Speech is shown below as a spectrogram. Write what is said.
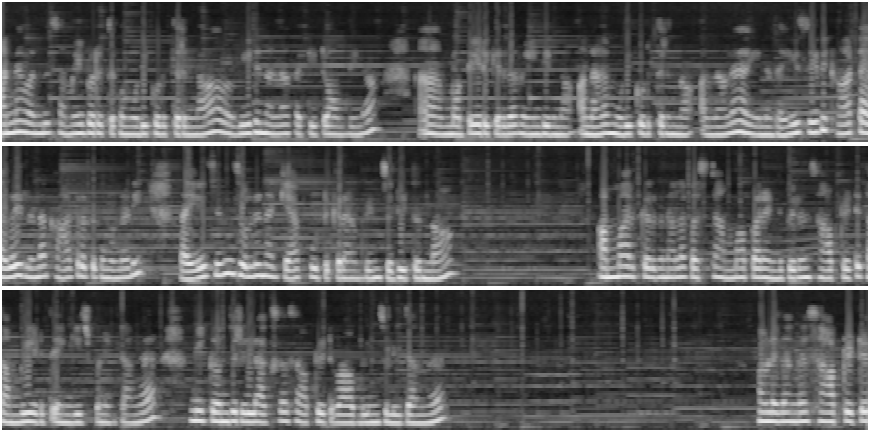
அண்ணன் வந்து சமயபுரத்துக்கு முடி கொடுத்துருந்தான் அவன் வீடு நல்லா கட்டிட்டோம் அப்படின்னா மொட்டை அடிக்கிறதா வேண்டியிருந்தான். அதனால் முடி கொடுத்துருந்தான். அதனால் என்னை தயவுசெய்து காட்டாத இல்லைன்னா காட்டுறதுக்கு முன்னாடி தயவுசெய்து சொல்லு நான் கேப் போட்டுக்கிறேன் அப்படின்னு சொல்லிட்டு இருந்தான். அம்மா இருக்கிறதுனால ஃபஸ்ட்டு அம்மா அப்பா ரெண்டு பேரும் சாப்பிட்டுட்டு தம்பி எடுத்து என்கேஜ் பண்ணிக்கிட்டாங்க. நீ கொஞ்சம் ரிலாக்ஸாக சாப்பிட்டுட்டு வா அப்படின்னு சொல்லிட்டாங்க. அவ்வளோதாங்க சாப்பிட்டுட்டு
